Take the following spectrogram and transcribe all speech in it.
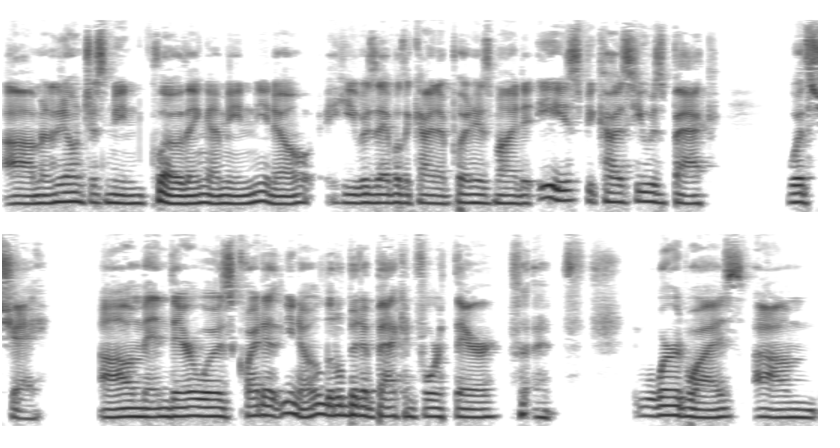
Um, and I don't just mean clothing. I mean, you know, he was able to kind of put his mind at ease because he was back with Shae. Um, and there was quite a, you know, a little bit of back and forth there, word wise, um,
